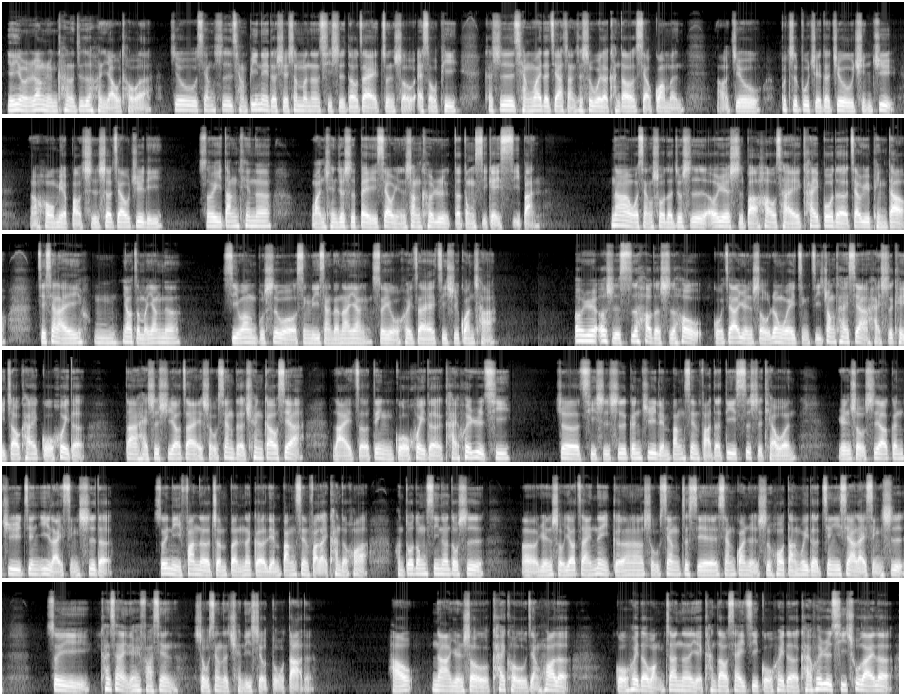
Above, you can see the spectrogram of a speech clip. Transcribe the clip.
也有让人看了就是很摇头啊，就像是墙壁内的学生们呢，其实都在遵守 SOP，可是墙外的家长就是为了看到小瓜们，啊，就不知不觉的就群聚，然后没有保持社交距离，所以当天呢，完全就是被校园上课日的东西给洗版。那我想说的就是二月十八号才开播的教育频道，接下来嗯要怎么样呢？希望不是我心里想的那样，所以我会再继续观察。二月二十四号的时候，国家元首认为紧急状态下还是可以召开国会的，但还是需要在首相的劝告下来择定国会的开会日期。这其实是根据联邦宪法的第四十条文，元首是要根据建议来行事的。所以你翻了整本那个联邦宪法来看的话，很多东西呢，都是呃元首要在内阁啊、首相这些相关人士或单位的建议下来行事，所以看下来你会发现首相的权力是有多大的。好，那元首开口讲话了，国会的网站呢也看到下一季国会的开会日期出来了，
